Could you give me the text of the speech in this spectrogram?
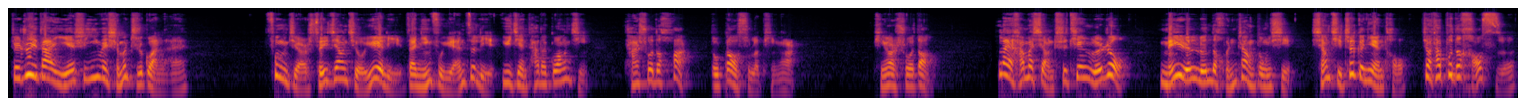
这瑞大爷是因为什么只管来？”凤姐儿随将九月里在宁府园子里遇见他的光景，他说的话都告诉了平儿。平儿说道：“癞蛤蟆想吃天鹅肉，没人伦的混账东西，想起这个念头，叫他不得好死。”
